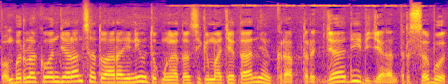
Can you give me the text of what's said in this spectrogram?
Pemberlakuan jalan satu arah ini untuk mengatasi kemacetan yang kerap terjadi di jalan tersebut.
